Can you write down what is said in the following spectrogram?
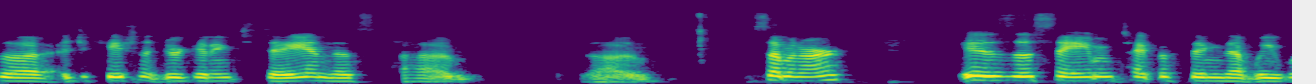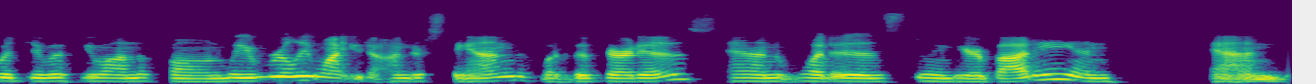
the education that you're getting today in this uh, uh, seminar is the same type of thing that we would do with you on the phone. We really want you to understand what Vyvgart is and what it is doing to your body and and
